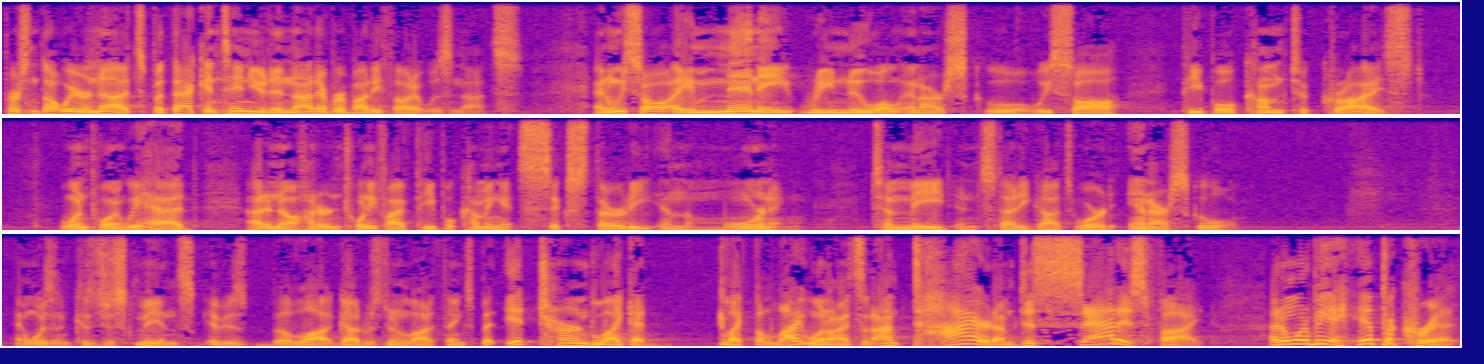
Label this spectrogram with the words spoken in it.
Person thought we were nuts, but that continued, and not everybody thought it was nuts. And we saw a mini renewal in our school. We saw people come to Christ. At one point, we had I don't know, 125 people coming at 6:30 in the morning to meet and study God's word in our school. It wasn't because just me and it was a lot. God was doing a lot of things, but it turned like a like the light went on. I said, "I'm tired. I'm dissatisfied. I don't want to be a hypocrite.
